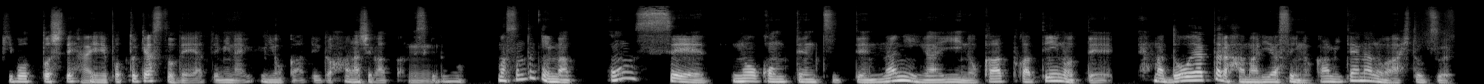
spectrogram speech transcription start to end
ピボットして、はい。えーポッドキャストでやってみない、みようかっていうと話があったんですけども、まあその時にまあ音声のコンテンツって何がいいのかとかっていうのって、まあどうやったらハマりやすいのかみたいなのは一つ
